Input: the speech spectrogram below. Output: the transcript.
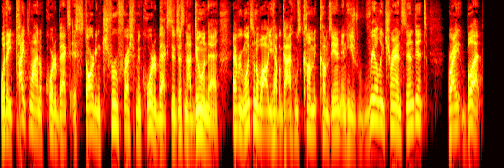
with a pipeline of quarterbacks is starting true freshman quarterbacks. They're just not doing that. Every once in a while, you have a guy who's come comes in and he's really transcendent, right? But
